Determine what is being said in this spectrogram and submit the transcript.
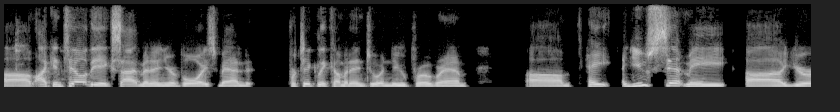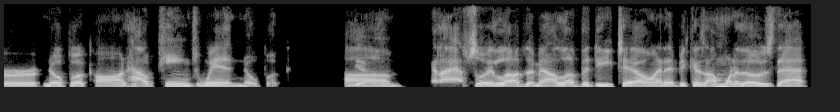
Um, I can tell the excitement in your voice, man. Particularly coming into a new program. Um, hey, you sent me uh, your notebook on how teams win notebook. Um, yes. And I absolutely loved it, man. I love the detail in it because I'm one of those that,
